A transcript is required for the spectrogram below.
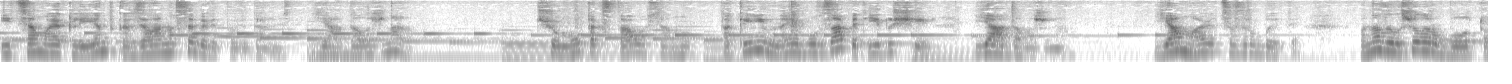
І ця моя клієнтка взяла на себе відповідальність. Я должна. Чому так сталося? Ну, такий в неї був запит її душі. Я должна. Я маю це зробити. Вона залишила роботу,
